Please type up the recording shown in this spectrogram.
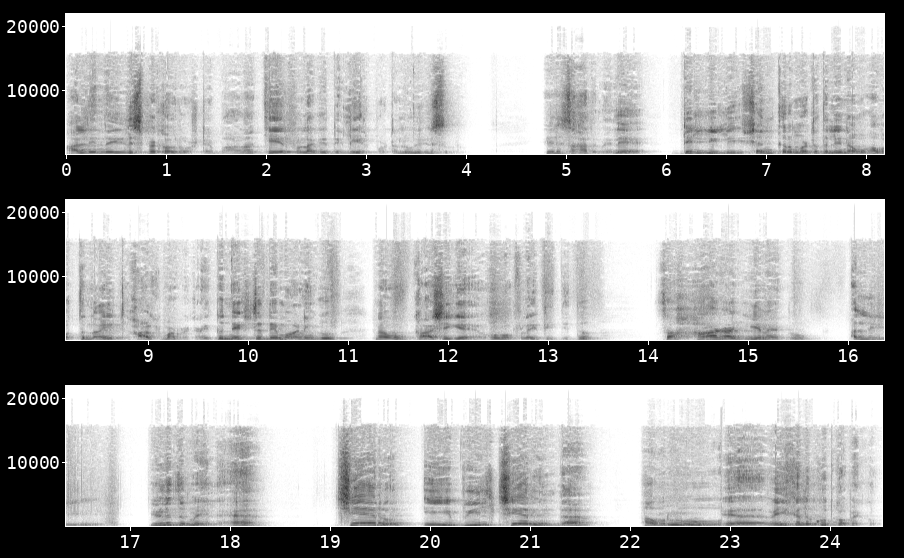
ಅಲ್ಲಿಂದ ಇಳಿಸ್ಬೇಕಾದ್ರು ಅಷ್ಟೇ. ಭಾಳ ಕೇರ್ಫುಲ್ಲಾಗಿ ಡೆಲ್ಲಿ ಏರ್ಪೋರ್ಟಲ್ಲೂ ಇಳಿಸಿದ್ರು. ಇಳಿಸಾದ ಮೇಲೆ ಡೆಲ್ಲಿಲಿ ಶಂಕರ ಮಠದಲ್ಲಿ ನಾವು ಅವತ್ತು ನೈಟ್ ಹಾಲ್ಟ್ ಮಾಡಬೇಕಾಗಿತ್ತು. ನೆಕ್ಸ್ಟ್ ಡೇ ಮಾರ್ನಿಂಗು ನಾವು ಕಾಶಿಗೆ ಹೋಗೋ ಫ್ಲೈಟ್ ಇದ್ದಿದ್ದು. ಸೊ ಹಾಗಾಗಿ ಏನಾಯಿತು? ಅಲ್ಲಿ ಇಳಿದ ಮೇಲೆ ಚೇರು ಈ ವೀಲ್ ಚೇರಿಂದ ಅವರು ವೆಹಿಕಲ್ ಕೂತ್ಕೋಬೇಕು.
